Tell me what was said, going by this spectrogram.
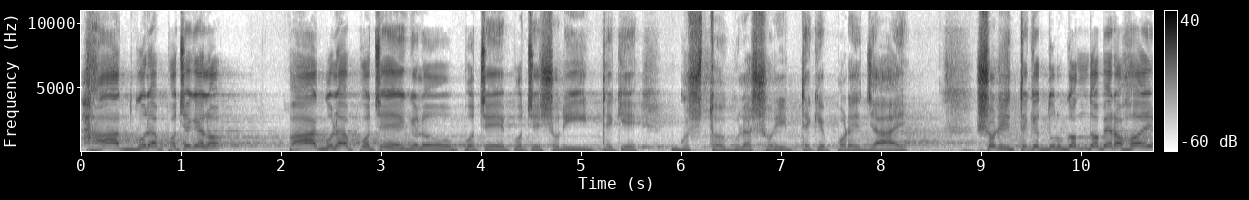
হাতগুলা পচে গেল, পাগুলা পচে গেল, পচে পচে শরীর থেকে গুস্থগুলা শরীর থেকে পড়ে যায়। শরীর থেকে দুর্গন্ধ বের হয়।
